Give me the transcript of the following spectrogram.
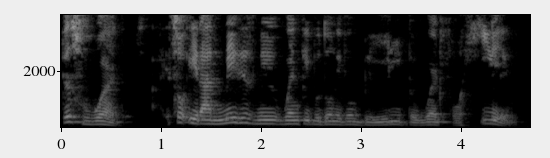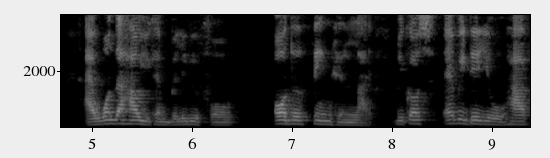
This word, so it amazes me when people don't even believe the word for healing. I wonder how you can believe it for other things in life because every day you will have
